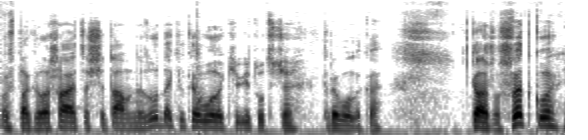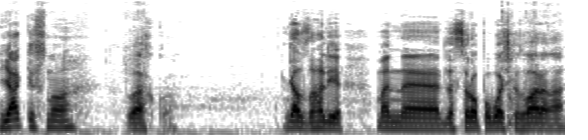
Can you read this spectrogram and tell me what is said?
Ось так залишається ще там внизу декілька вуликів і тут ще три вулика. Кажу, швидко, якісно, легко. Я взагалі, в мене для сиропу бочка зварена.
